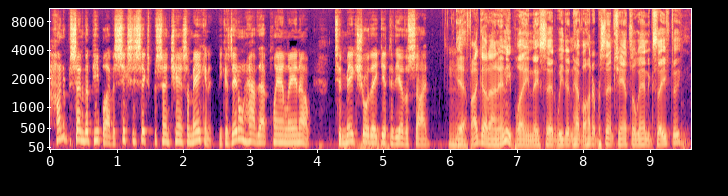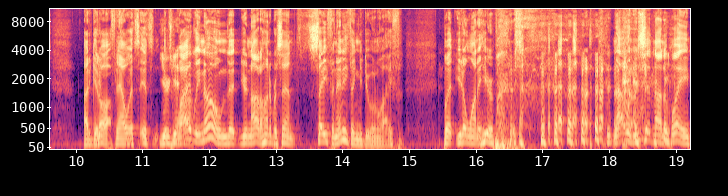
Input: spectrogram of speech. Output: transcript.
100% of the people have a 66% chance of making it because they don't have that plan laying out to make sure they get to the other side. Yeah, if I got on any plane, they said we didn't have a 100% chance of landing safely. I'd get off. Now it's it's, it's widely known that you're not 100 percent safe in anything you do in life, but you don't want to hear about it. not when you're sitting on a plane.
